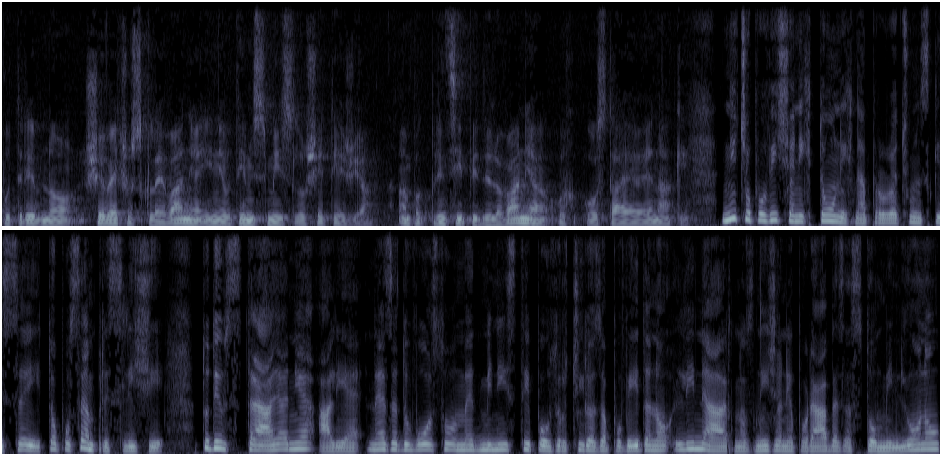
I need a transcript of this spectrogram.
potrebno še več usklajevanja in je v tem smislu še težja ampak principi delovanja ostajajo enaki. Nič o povišenih tonih na proračunski seji to posem presliši. Tudi ustrajanje ali je nezadovoljstvo med ministri povzročilo zapovedano linearno znižanje porabe za 100 milijonov,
